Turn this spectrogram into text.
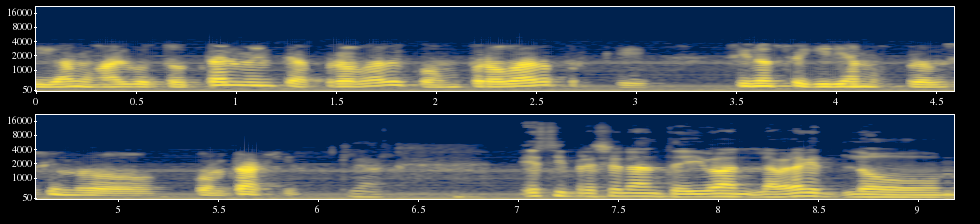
digamos, algo totalmente aprobado y comprobado porque si no seguiríamos produciendo contagios. claro. Es impresionante, Iván. La verdad que lo,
